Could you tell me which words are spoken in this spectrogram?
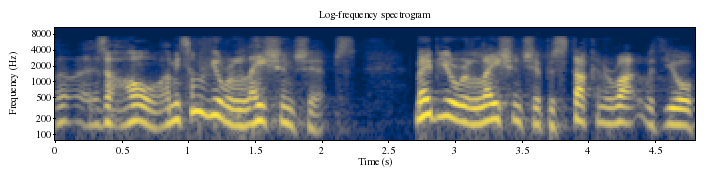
as a whole. I mean, some of your relationships. Maybe your relationship is stuck in a rut with your,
